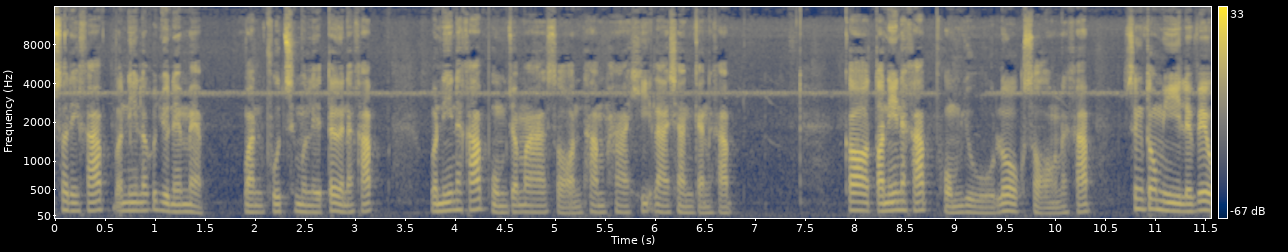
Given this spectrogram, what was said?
สวัสดีครับ วันนี้เราก็อยู่ในแมป One Food Simulator นะครับ วันนี้นะครับผมจะมาสอนทำฮาคิราชันกันครับ ก็ตอนนี้นะครับผมอยู่โลก 2 นะครับ ซึ่งต้องมีเลเวล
